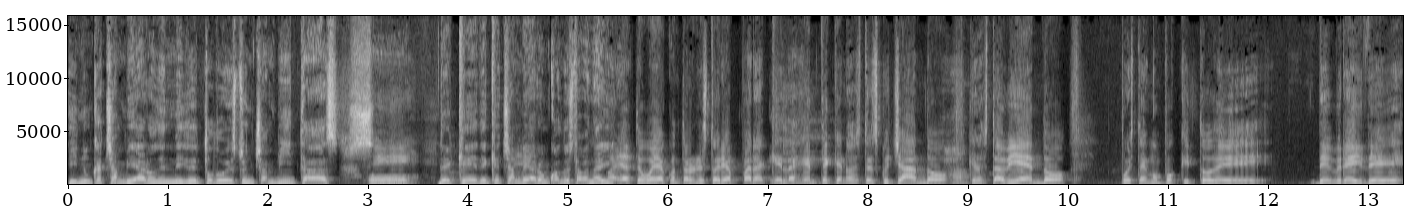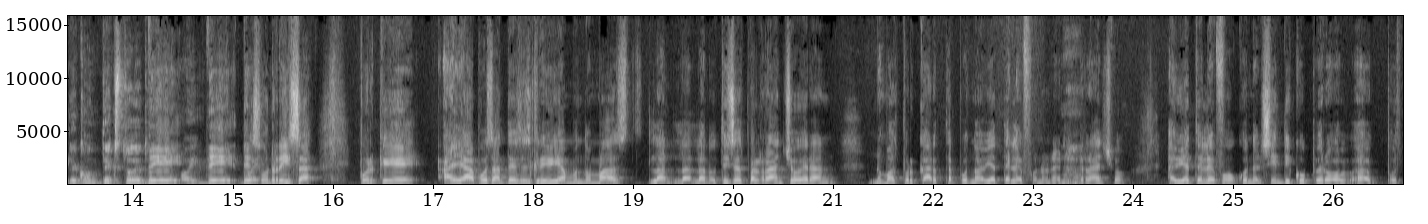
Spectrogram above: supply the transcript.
¿Y nunca chambearon en medio de todo esto en chambitas? Sí. ¿O de qué? ¿De qué chambearon cuando estaban ahí? ya te voy a contar una historia para que la gente que nos está escuchando, que nos está viendo, pues tenga un poquito de, de break de, De contexto de todo de, de- de sonrisa. Porque allá, pues antes escribíamos nomás, la- la- las noticias para el rancho eran nomás por carta, pues no había teléfono en el rancho. Había teléfono con el síndico, pero ah, pues,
